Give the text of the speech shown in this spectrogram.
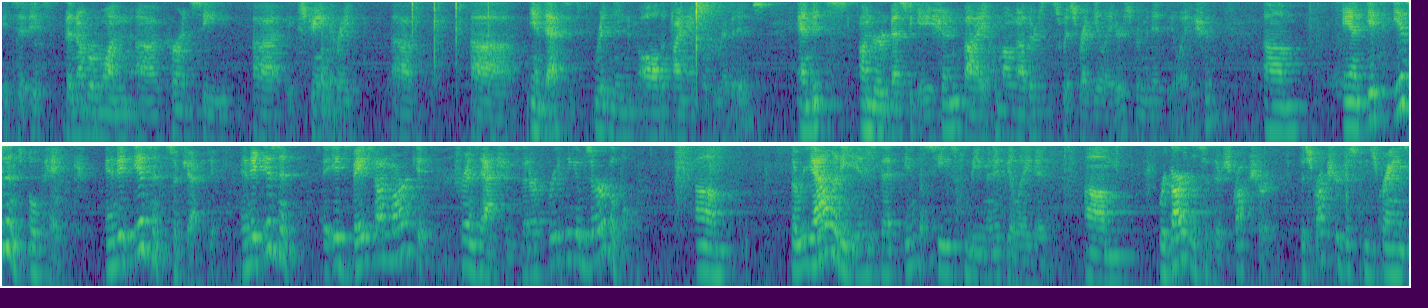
It's, a, it's the number one uh, currency uh, exchange rate uh, uh, index. It's written in all the financial derivatives. And it's under investigation by, among others, the Swiss regulators for manipulation. Um, and it isn't opaque, and it isn't subjective, and it isn't, it's based on market transactions that are freely observable. Um, the reality is that indices can be manipulated um, regardless of their structure. The structure just constrains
